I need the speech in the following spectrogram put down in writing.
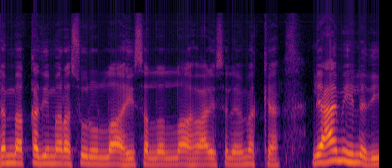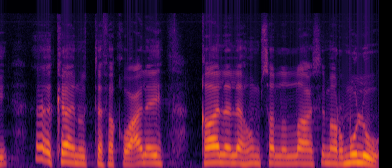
لما قدم رسول الله صلى الله عليه وسلم مكة لعامه الذي كانوا اتفقوا عليه قال لهم صلى الله عليه وسلم ارملوا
